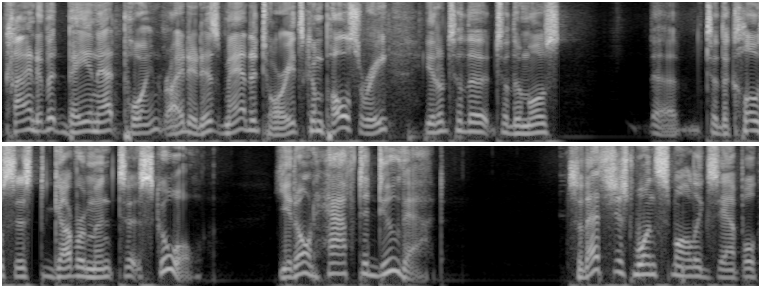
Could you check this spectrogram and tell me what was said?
kind of at bayonet point, right? It is mandatory, it's compulsory, you know, to the to the most uh, to the closest government school. You don't have to do that. So that's just one small example,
